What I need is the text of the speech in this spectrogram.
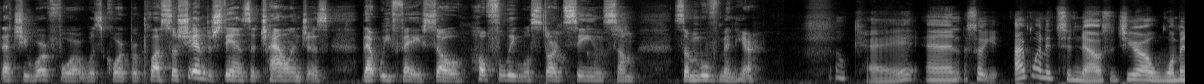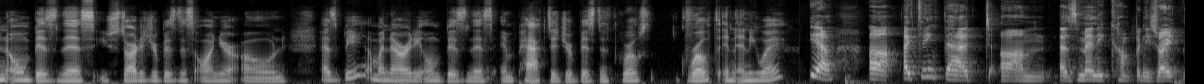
that she worked for was Corporate Plus. So she understands the challenges that we face. So hopefully we'll start seeing some some movement here. Okay. And so I wanted to know since you're a woman owned business, you started your business on your own, has being a minority owned business impacted your business growth growth in any way? Yeah. Uh, I think that um, as many companies, right,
